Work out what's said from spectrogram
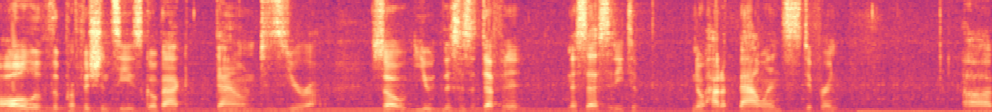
all of the proficiencies go back down to zero. So you this is a definite necessity to know how to balance different uh,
